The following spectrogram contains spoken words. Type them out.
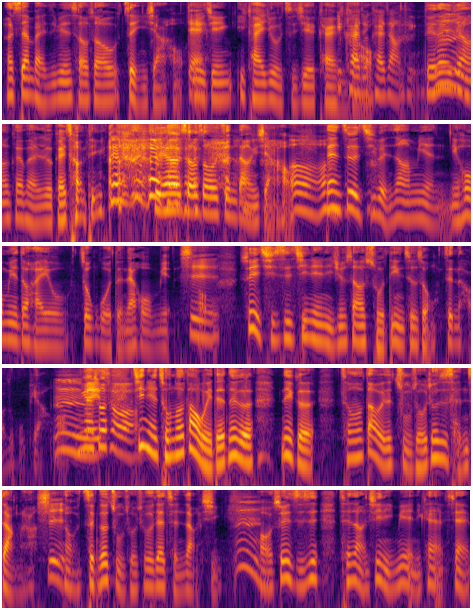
那三百这边稍稍震一下哈，因为今天一开就直接开，一开就开涨停。对，那这样开盘就开涨停，所以要稍稍震荡一下哈。嗯，但这个基本上面，你后面都还有中国等在后面。是，所以其实今年你就是要锁定这种真的好的股票。嗯，没错。今年从头到尾的那个那个从头到尾的主轴就是成长啦。是，哦，整个主轴就是在成长性。嗯，哦，所以只是成长性里面，你看现在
